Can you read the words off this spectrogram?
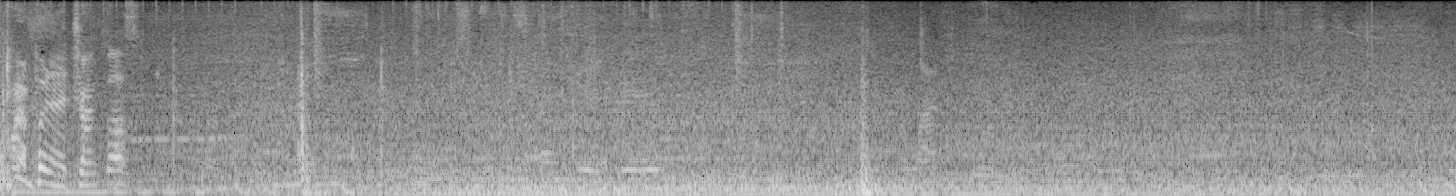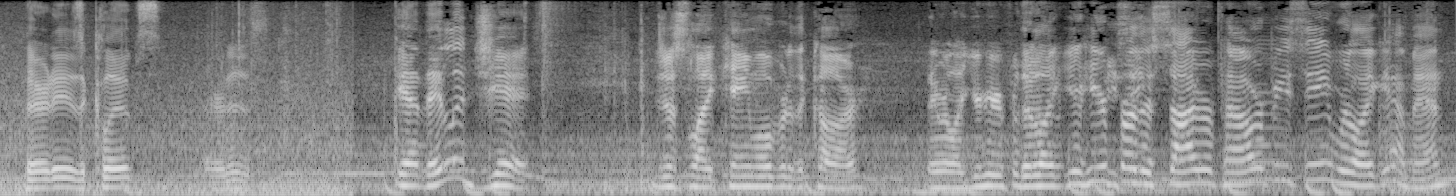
We're gonna put in the trunk, boss. There it is, Eclipse. There it is. Yeah, they legit just like came over to the car. They were like, you're here for They're the like, you're here for the Cyber Power PC? We're like, yeah, man.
